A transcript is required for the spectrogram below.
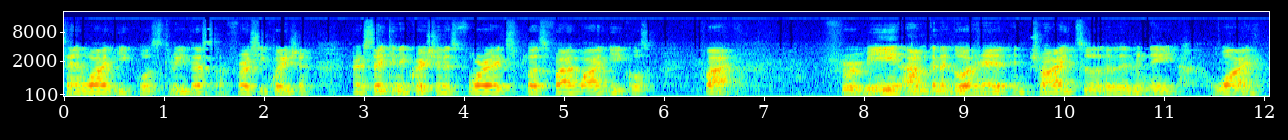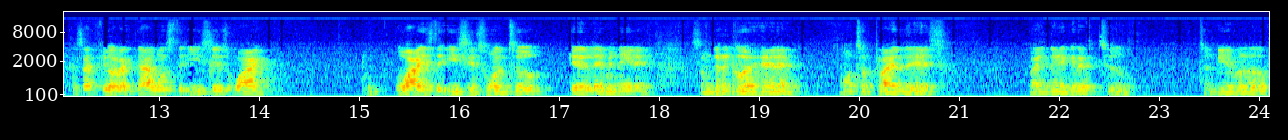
10y equals 3. That's our first equation. Our second equation is 4x plus 5y equals 5. For me, I'm to go ahead and try to eliminate y because I feel like that one's the easiest y. y is the easiest one to get eliminated. So I'm going to go ahead and multiply this by negative 2 to be able to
